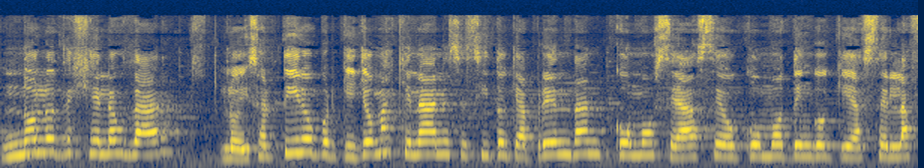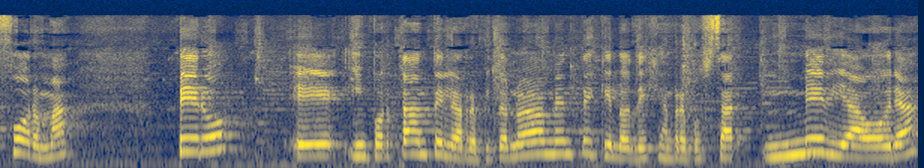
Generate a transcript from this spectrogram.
no los dejé laudar, lo hice al tiro porque yo más que nada necesito que aprendan cómo se hace o cómo tengo que hacer la forma. Pero eh, importante, le repito nuevamente, que lo dejen reposar media hora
